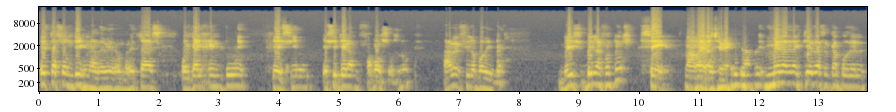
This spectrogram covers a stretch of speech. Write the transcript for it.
estas son dignas de ver, hombre, estas, porque hay gente que sí, que sí que eran famosos, ¿no? A ver si lo podéis ver. ¿Veis, ¿veis las fotos? Sí, más o Vale, menos pues se ve. la primera de la izquierda es el campo del,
